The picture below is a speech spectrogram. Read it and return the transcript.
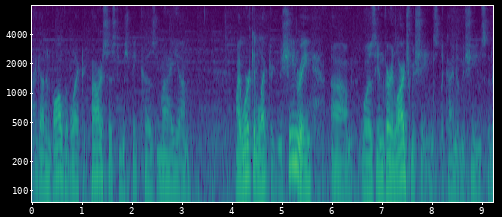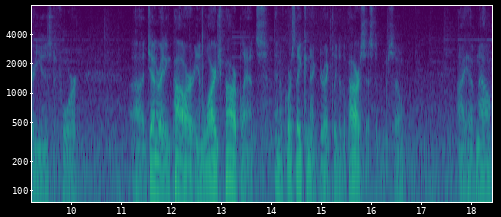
I got involved with electric power systems because my, um, my work in electric machinery um, was in very large machines, the kind of machines that are used for uh, generating power in large power plants. And of course, they connect directly to the power system. So I have now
